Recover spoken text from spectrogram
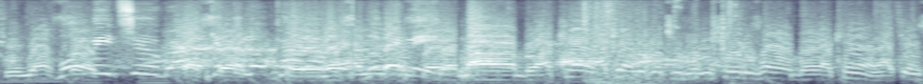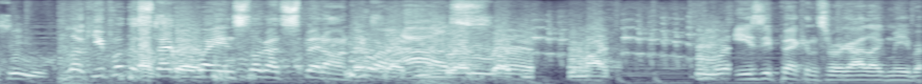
Dude, One suck. v two, bro. Y'all Get the suck. notepad Yeah, out. Look at me. Nah, bro. I can't. I can't look at you, bro. You short as hell, bro. I can't. I can't see you. Look, you put the That's sniper suck. away and still got spit on. You are ass. Easy pickings for a guy like me, bro.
